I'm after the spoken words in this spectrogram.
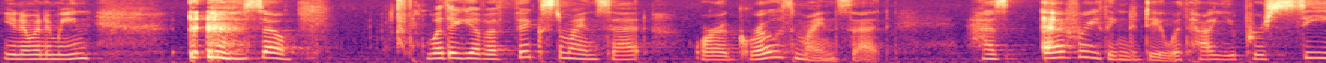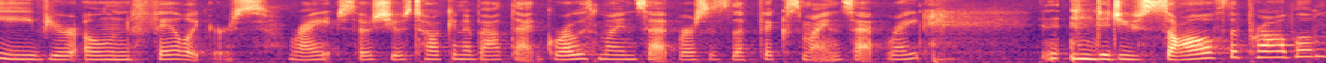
You know what I mean? so, whether you have a fixed mindset or a growth mindset, has everything to do with how you perceive your own failures, right? So she was talking about that growth mindset versus the fixed mindset, right? did you solve the problem?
